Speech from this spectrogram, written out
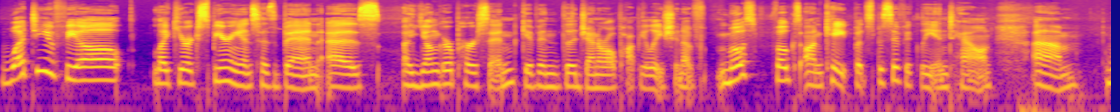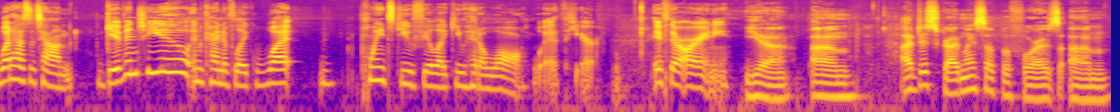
what do you feel like your experience has been as a younger person, given the general population of most folks on Cape, but specifically in town. Um, what has the town given to you, and kind of like what points do you feel like you hit a wall with here, if there are any? Yeah. Um, I've described myself before as um,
